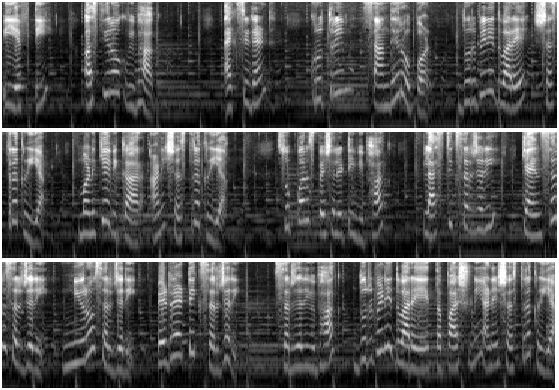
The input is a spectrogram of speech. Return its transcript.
P F T अस्थिरोग विभाग. ॲक्सिडेंट कृत्रिम सांधेरोपण दुर्बिणीद्वारे शस्त्रक्रिया मणके विकार आणि शस्त्रक्रिया. सुपर स्पेशालिटी विभाग plastic surgery cancer surgery neuro surgery. Paediatric surgery. Surgery विभाग दुर्बिणीद्वारे तपासणी आणि शस्त्रक्रिया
